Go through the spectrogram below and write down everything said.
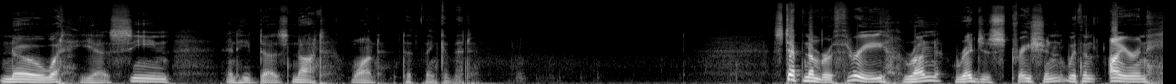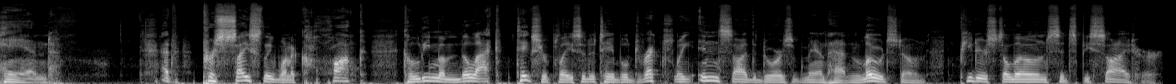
know what he has seen, and he does not want to think of it. Step number three run registration with an iron hand. At precisely one o'clock, Kalima Milak takes her place at a table directly inside the doors of Manhattan Lodestone. Peter Stallone sits beside her.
